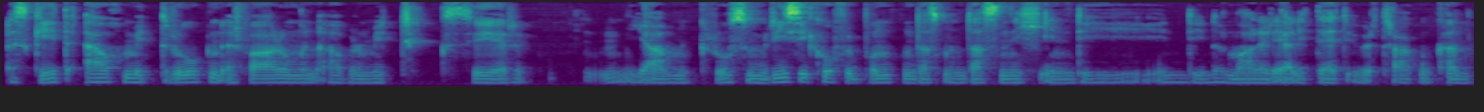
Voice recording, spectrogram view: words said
Es geht auch mit Drogenerfahrungen, aber mit sehr ja mit großem Risiko verbunden, dass man das nicht in die, in die normale Realität übertragen kann.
